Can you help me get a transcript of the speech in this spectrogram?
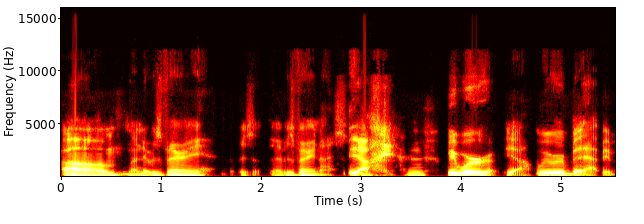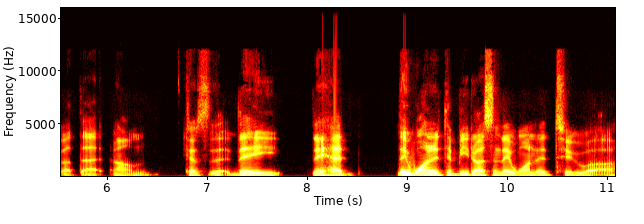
Um, and it was very it was it was very nice. yeah Mhm. we were yeah we were a bit happy about that um because they they had they wanted to beat us and they wanted to uh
